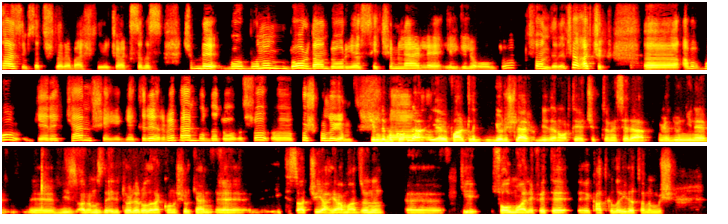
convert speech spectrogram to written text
tazim satışlara başlayacaksınız. Şimdi bu bunun doğrudan doğruya seçimlerle ilgili olduğu son derece açık. E, ama bu gereken şeyi getirir mi? Ben bunda doğrusu e, kuşkuluyum. Şimdi bu konuda e, farklı görüşler birden ortaya çıktı. Mesela dün yine e, biz aramızda editörler olarak konuşurken e, iktisatçı Yahya Madra'nın e, ki sol muhalefete e, katkılarıyla tanınmış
